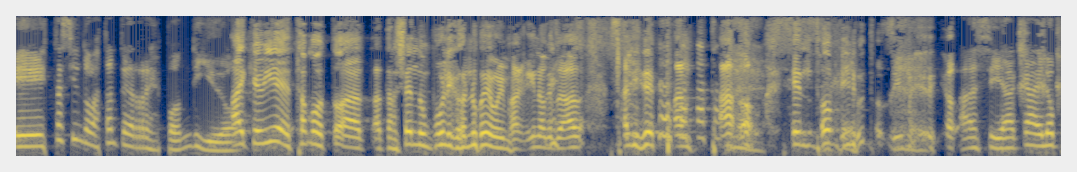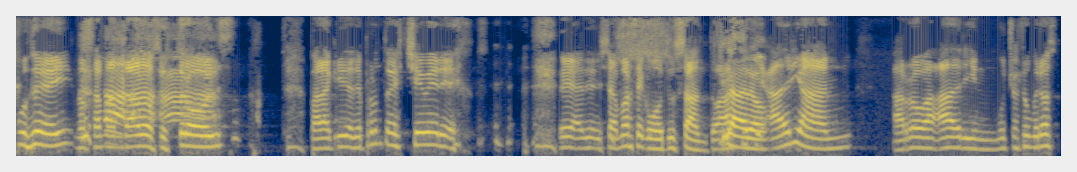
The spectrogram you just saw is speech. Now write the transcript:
eh, está siendo bastante respondido. Ay, qué bien, estamos atrayendo un público nuevo, imagino que se va a salir espantado en dos minutos y medio. Así, acá el Opus Dei nos ha mandado sus trolls para que de pronto es chévere eh, llamarse como tu santo. Así Claro. que Adrián, arroba Adrin, muchos números,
